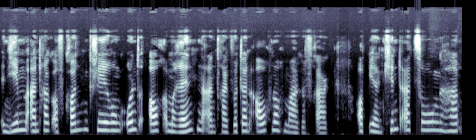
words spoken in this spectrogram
in jedem Antrag auf Kontenklärung und auch im Rentenantrag wird dann auch nochmal gefragt, ob ihr ein Kind erzogen habt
